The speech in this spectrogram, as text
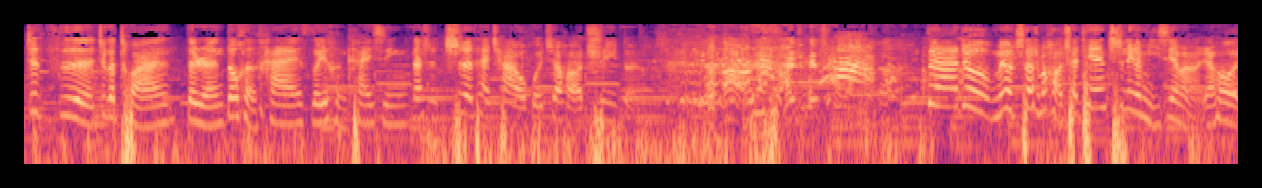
这次这个团的人都很嗨，所以很开心。但是吃的太差，我回去要好好吃一顿。还太差？对啊，就没有吃到什么好吃，天天吃那个米线嘛。然后，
